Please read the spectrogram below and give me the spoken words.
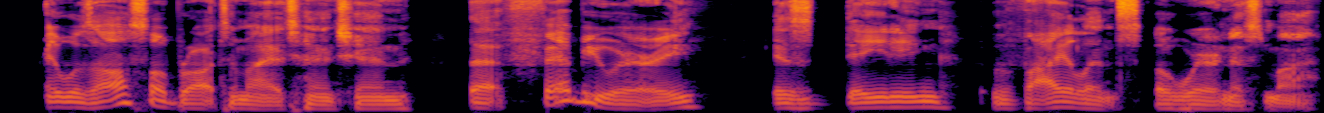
it was also brought to my attention that February is dating violence awareness month.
